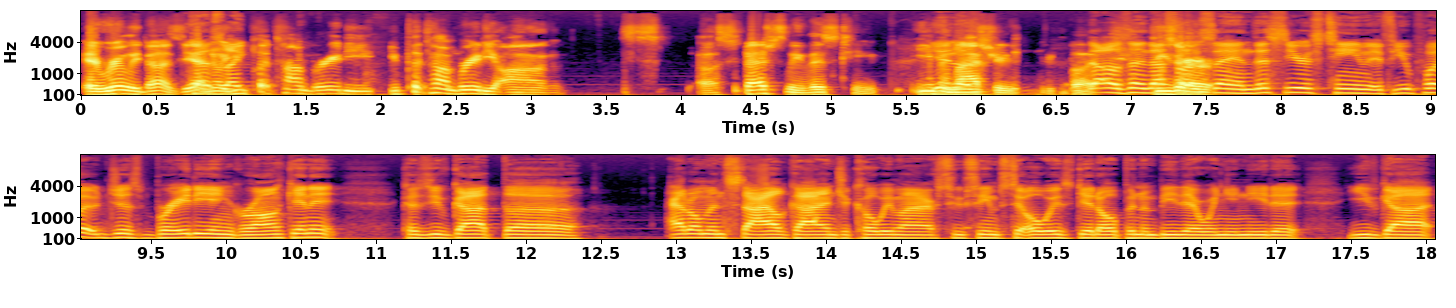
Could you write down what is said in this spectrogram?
It really does. Yeah, no, you put Tom Brady. You put Tom Brady on, uh, especially this team, even Yeah, last year. But That was, that's these what are I'm saying. This year's team, if you put just Brady and Gronk in it, because you've got the Edelman style guy and Jakobi Meyers who seems to always get open and be there when you need it. You've got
